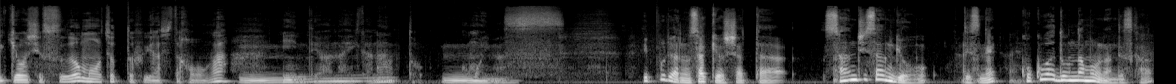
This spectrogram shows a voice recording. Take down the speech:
ー業種数をもうちょっと増やした方がうん。いいんではないかなと思います。一方であのさっきおっしゃった三次産業ですね、はい。はい。ここはどんなものなんですか？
